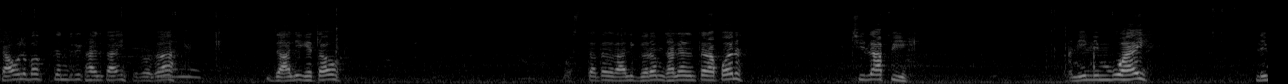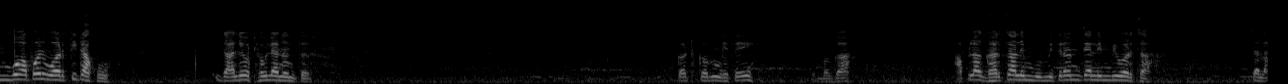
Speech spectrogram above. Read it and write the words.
शाहूला बघ तंदुरी खायला काय? हे बघा. जाली घेत आहो मस्त आता जाली गरम झाल्यानंतर आपण चिलापी आणि लिंबू आहे. लिंबू आपण वरती टाकू. जालीवर ठेवल्यानंतर. कट करून घेते. बघा. आपला घरचा लिंबू मित्रांनो त्या लिंबीवरचा. चला.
